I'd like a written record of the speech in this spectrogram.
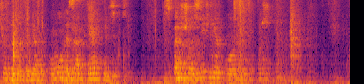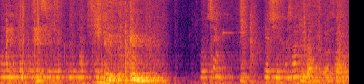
щодо надання допомоги за 5 місяців з 1 січня по 31 Колеги, пропозиції, рекомендації. Голосуємо. Юрченко за. Дякую.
